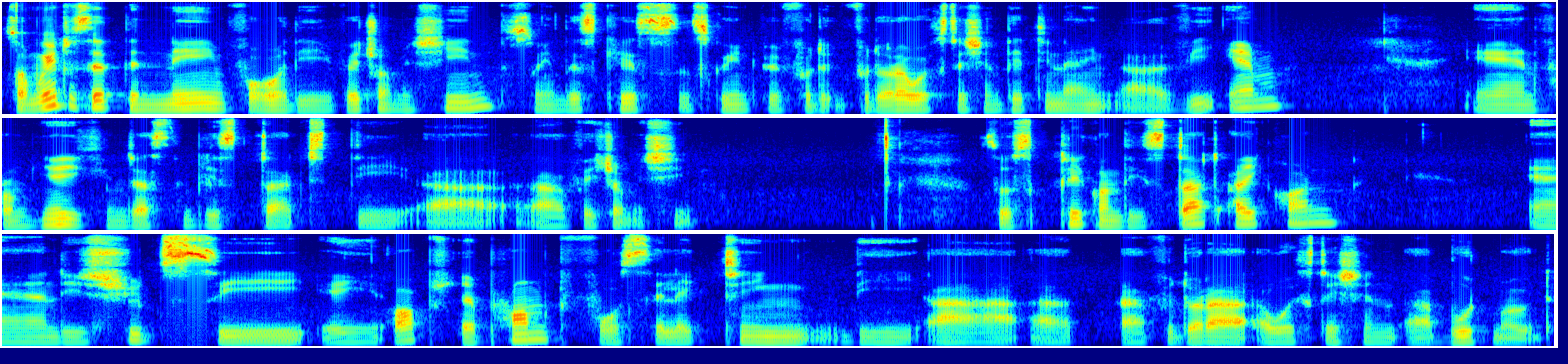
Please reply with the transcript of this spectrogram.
So I'm going to set the name for the virtual machine. So in this case, it's going to be Fedora Workstation 39 uh, VM. And from here, you can just simply start the uh, uh virtual machine. So click on the start icon and you should see a, a prompt for selecting the uh, uh, uh Fedora workstation uh, boot mode.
